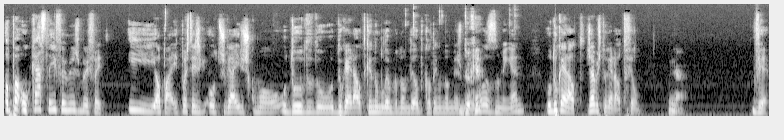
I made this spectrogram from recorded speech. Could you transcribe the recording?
Opa, o cast aí foi mesmo bem feito. E, opa, e depois tens outros gajos como o Dude do, do Get Out, que eu não me lembro o nome dele porque ele tem um nome mesmo Do famoso, se não me engano. O do Get Out. Já viste o Get Out, o filme? Não. Vê.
